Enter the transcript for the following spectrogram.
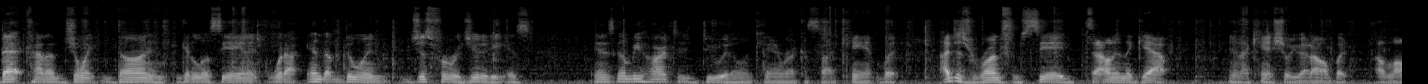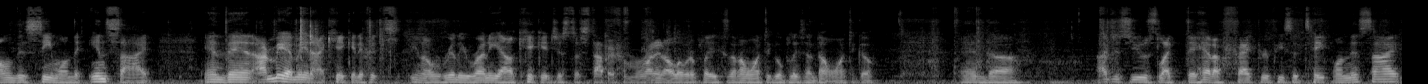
that kind of joint done and get a little CA in it, what I end up doing just for rigidity is, and it's to be hard to do it on camera because I can't, but I just run some CA down in the gap, and I can't show you at all, but along this seam on the inside, and then I may or may not kick it. If it's, you know, really runny, I'll kick it just to stop it from running all over the place because I don't want to go places I don't want to go. And uh, I just used, like, they had a factory piece of tape on this side.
